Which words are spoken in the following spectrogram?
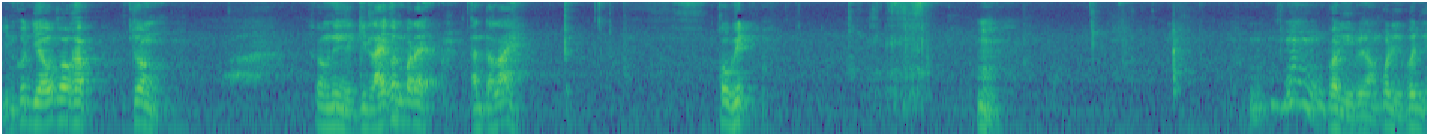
กินคนเดียวก็ครับ ช่วง ช่วงนี้กินหลายคนบ่ได้ อันตรายโควิดอืมอืมพอดีพี่น้องพอดีพอดี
